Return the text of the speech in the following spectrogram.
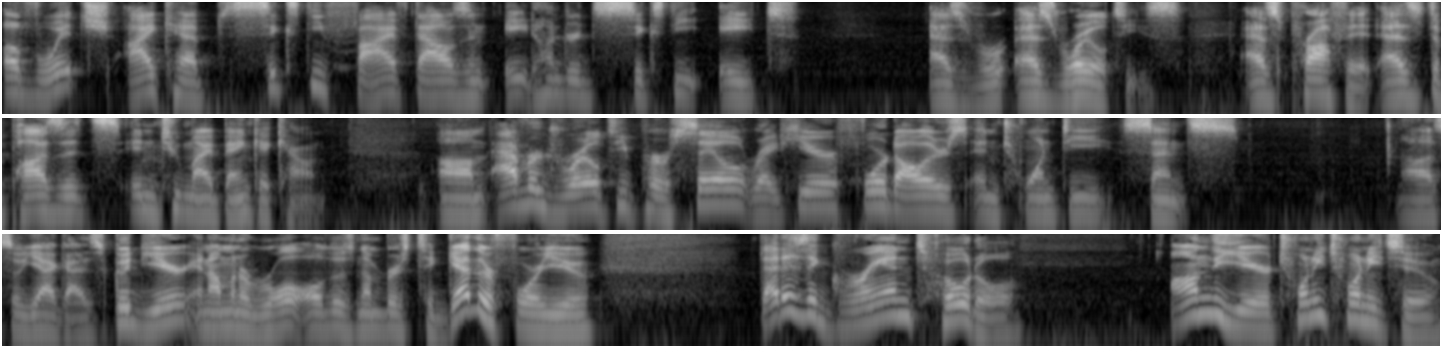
of which I kept 65,868 as as royalties, as profit, as deposits into my bank account. Um, average royalty per sale right here, four dollars and twenty cents. Uh, so yeah, guys, good year, and I'm gonna roll all those numbers together for you. That is a grand total on the year 2022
